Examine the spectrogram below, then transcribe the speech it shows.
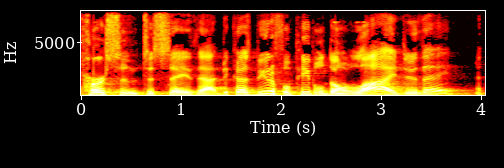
person to say that, because beautiful people don't lie, do they?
